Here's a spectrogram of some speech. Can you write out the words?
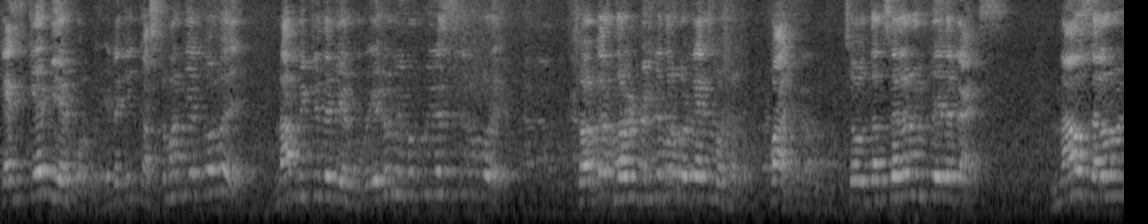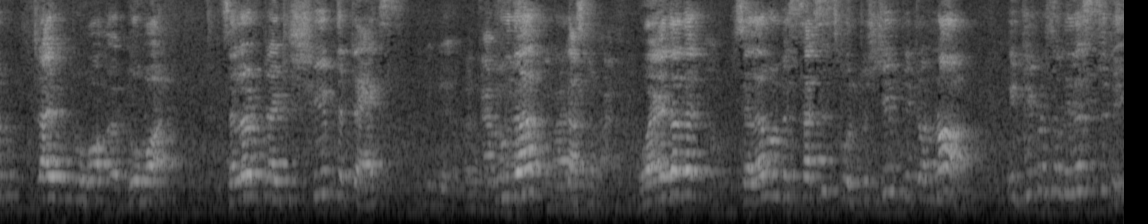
ট্যাক্স কে বিয়ার করবে? এটা কি কাস্টমার বিয়ার করবে? না বিক্রিতে বিয়ার করব। এটাও নির্ভর করে এসির উপরে। সরকার ধরেন বিক্রেতার উপর ট্যাক্স বসাবে fine so the seller will pay the tax now seller will try to do what seller try to shift the tax to the customer whether the seller will be successful to shift it or not it depends on elasticity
